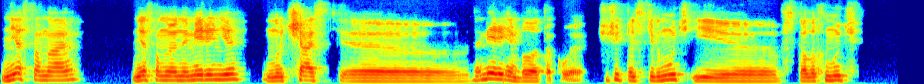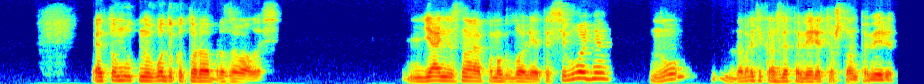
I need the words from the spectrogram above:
Не основная, не основное намерение, но часть э, намерения было такое. Чуть-чуть подстегнуть и э, всколыхнуть эту мутную воду, которая образовалась. Я не знаю, помогло ли это сегодня. Ну, давайте каждый поверит то, что он поверит.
